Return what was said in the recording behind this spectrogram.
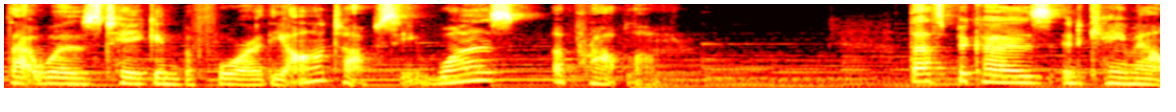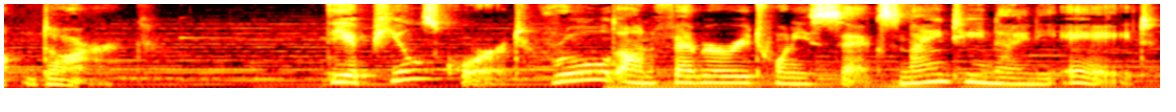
that was taken before the autopsy was a problem. That's because it came out dark. The appeals court ruled on February 26, 1998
